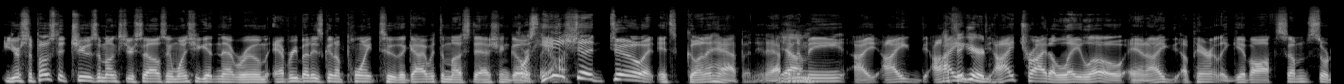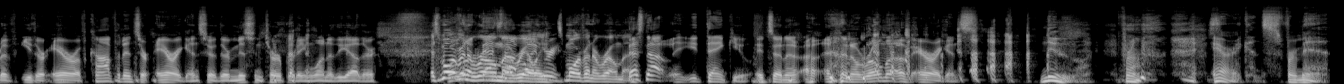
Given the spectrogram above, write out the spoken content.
You're supposed to choose amongst yourselves, and once you get in that room, everybody's going to point to the guy with the mustache and go, "He are. should do it." It's going to happen. It happened Yeah. to me. I, I, I, figured. I try to lay low, and I apparently give off some sort of either air of confidence or arrogance, or they're misinterpreting one or the other. It's more Well, of an look, aroma, really. It's more of an aroma. That's not. Thank you. It's an uh, an aroma of arrogance. New from arrogance for men.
